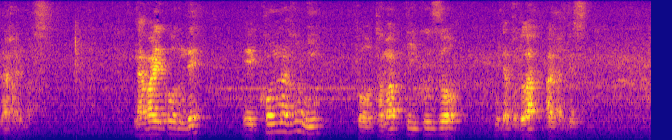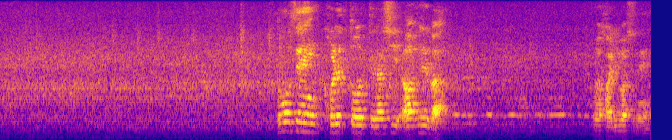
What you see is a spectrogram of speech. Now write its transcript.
流れます。流れ込んで、えこんなふうにこう溜まっていく図を見たことがあるはずです。当然これと照らし合わせれば分かりますね。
